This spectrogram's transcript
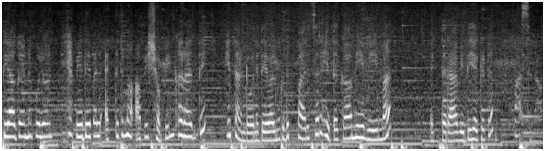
තියාගන්න පුළුවන් මේ දේවල් ඇත්තටම අපි ශොපින් කරද්දි හිතන්ඩ ඕන දේවල්මකද පරිසර හිතකාමී වීමත් එක්තරා විදිහකට පස්සනාව.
